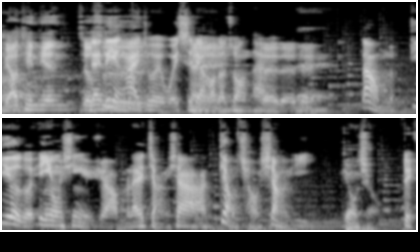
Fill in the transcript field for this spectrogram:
不要天天就在恋爱就会维持良好的状态。对对对。那我们第二个应用心理学啊，我们来讲一下吊桥效应。吊桥，对，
